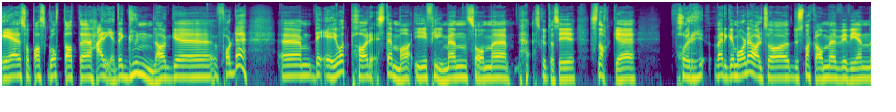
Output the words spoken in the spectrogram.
er såpass godt at uh, her er det grunnlag uh, for det. Uh, det er jo et par stemmer i filmen som jeg skulle til si snakker for vergemålet. Altså, du snakka om Vivian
